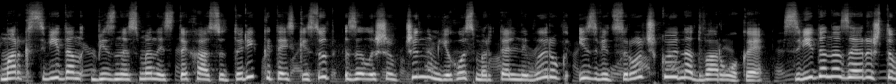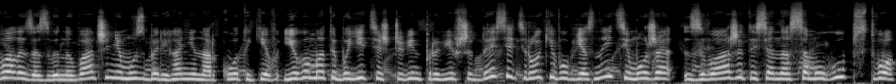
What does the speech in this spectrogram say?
Марк Свідан, бізнесмен із Техасу. Торік китайський суд залишив чинним його смертельний вирок із відсрочкою на два роки. Свідана заарештували за звинуваченням у зберіганні наркотиків. Його мати боїться, що він, провівши 10 років у в'язниці, може зважитися на самогубство.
